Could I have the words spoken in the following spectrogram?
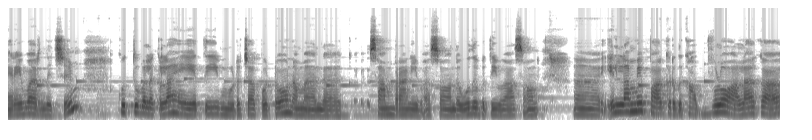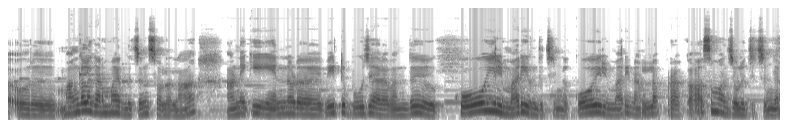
நிறைவாக இருந்துச்சு. குத்து விளக்கெல்லாம் ஏற்றி முடிச்சா போட்டும் நம்ம அந்த சாம்பிராணி வாசம் அந்த ஊதுபத்தி வாசம் எல்லாமே பார்க்குறதுக்கு அவ்வளோ அழகாக ஒரு மங்களகரமாக இருந்துச்சுன்னு சொல்லலாம். அன்னைக்கு என்னோடய வீட்டு பூஜை அறை வந்து கோயில் மாதிரி இருந்துச்சுங்க. கோயில் மாதிரி நல்லா பிரகாசமாக ஜொலிச்சிச்சுங்க.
